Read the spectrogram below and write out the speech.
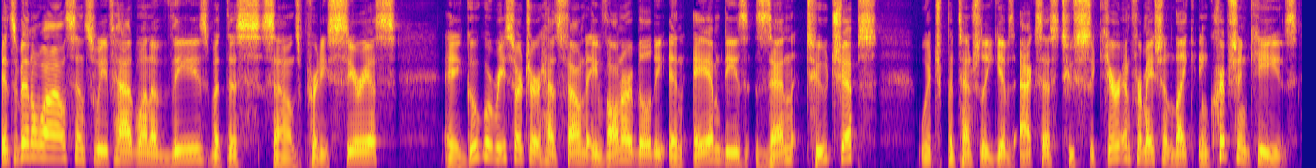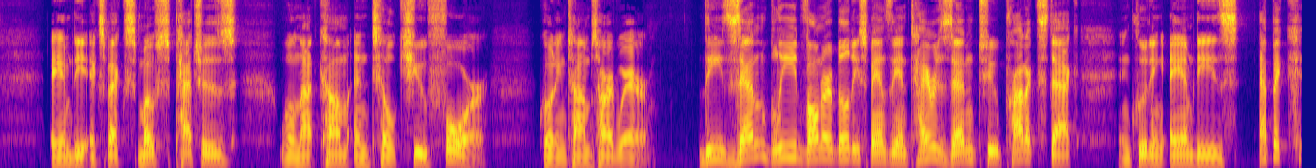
It's been a while since we've had one of these, but this sounds pretty serious. A Google researcher has found a vulnerability in AMD's Zen 2 chips, which potentially gives access to secure information like encryption keys. AMD expects most patches will not come until Q4, quoting Tom's Hardware. The Zenbleed vulnerability spans the entire Zen 2 product stack, including AMD's EPYC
